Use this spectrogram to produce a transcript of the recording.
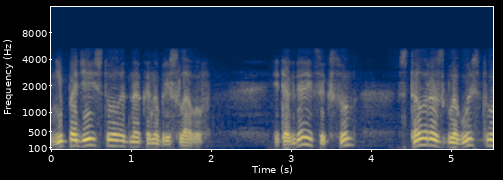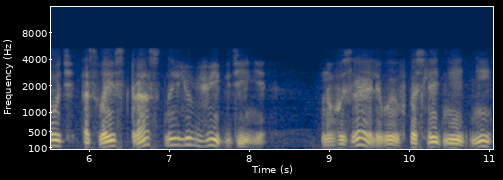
не подействовал, однако, на Бреславов. И тогда Ицексон стал разглагольствовать о своей страстной любви к Дине. Но в Израиле вы в последние дни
